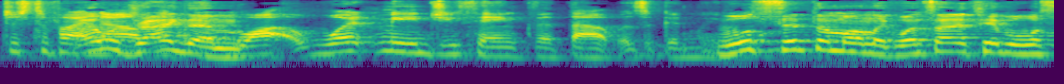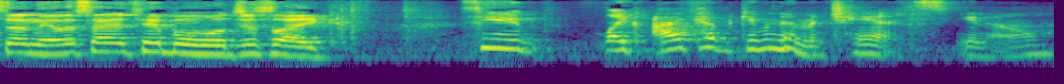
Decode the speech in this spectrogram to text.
just to find I will out, drag like, them. What, what made you think that that was a good movie? We'll sit them on like one side of the table. We'll sit on the other side of the table, and we'll just like, See, like I kept giving him a chance, you know.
